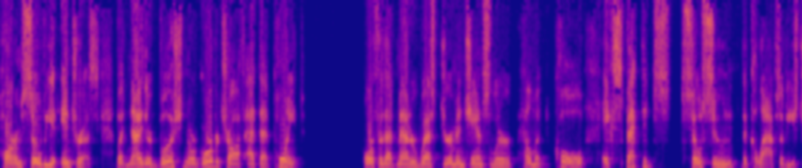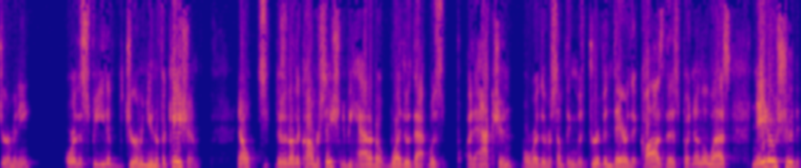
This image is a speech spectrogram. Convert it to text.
harm Soviet interests. But neither Bush nor Gorbachev at that point, or for that matter, West German Chancellor Helmut Kohl, expected so soon the collapse of East Germany or the speed of German unification. Now, there's another conversation to be had about whether that was an action or whether there was something that was driven there that caused this, but nonetheless, NATO should,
